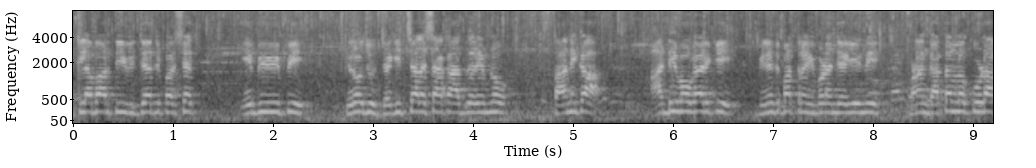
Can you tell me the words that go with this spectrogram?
అఖిల భారతీయ విద్యార్థి పరిషత్ ఏబీవీపీ ఈరోజు జగిత్యాల శాఖ ఆధ్వర్యంలో స్థానిక ఆర్డీఓ గారికి వినతి పత్రం ఇవ్వడం జరిగింది. మనం గతంలో కూడా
